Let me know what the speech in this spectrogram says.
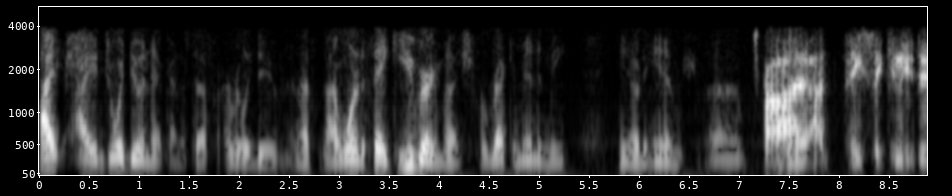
I I enjoy doing that kind of stuff. I really do, and I I wanted to thank you very much for recommending me, you know, to him. Uh, Uh, I, I he said, "Can you do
